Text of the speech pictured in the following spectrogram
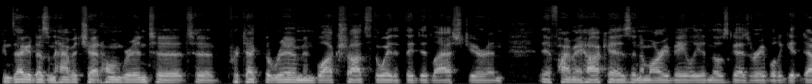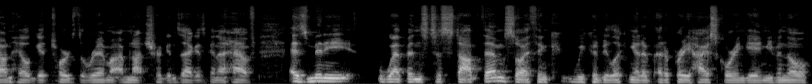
Gonzaga doesn't have a Chet Holmgren to to protect the rim and block shots the way that they did last year. And if Jaime Jaquez and Amari Bailey and those guys are able to get downhill, get towards the rim, I'm not sure Gonzaga is going to have as many weapons to stop them. So I think we could be looking at a, at a pretty high scoring game, even though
